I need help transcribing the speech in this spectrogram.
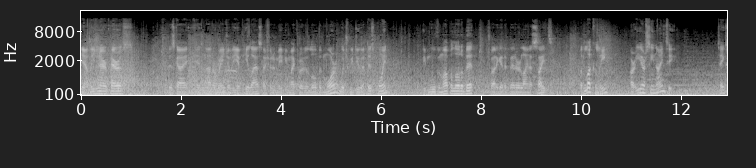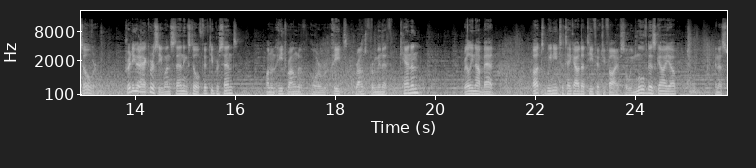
Yeah, Legionary Paras. This guy is not in range of the PLAS. I should have maybe microed a little bit more, which we do at this point. Move him up a little bit, try to get a better line of sight. But luckily, our ERC-90 takes over. Pretty good accuracy when standing still, 50% on an 8 round of, or 8 rounds per minute cannon. Really not bad. But we need to take out that T-55, so we move this guy up, and as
